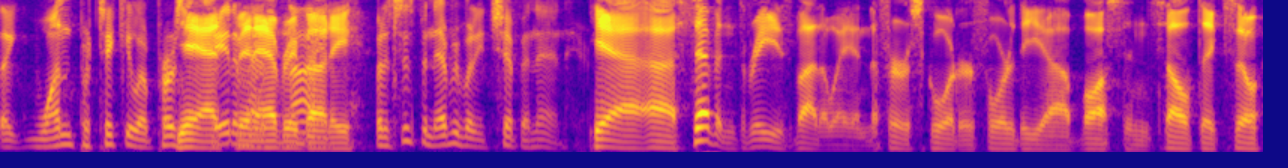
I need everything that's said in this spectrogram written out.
like one particular person. Yeah, it's Tatum been has nine, everybody. but it's just been everybody chipping in. Here. Yeah, uh, seven threes, by the way, in the first quarter for the uh, Boston Celtics. So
